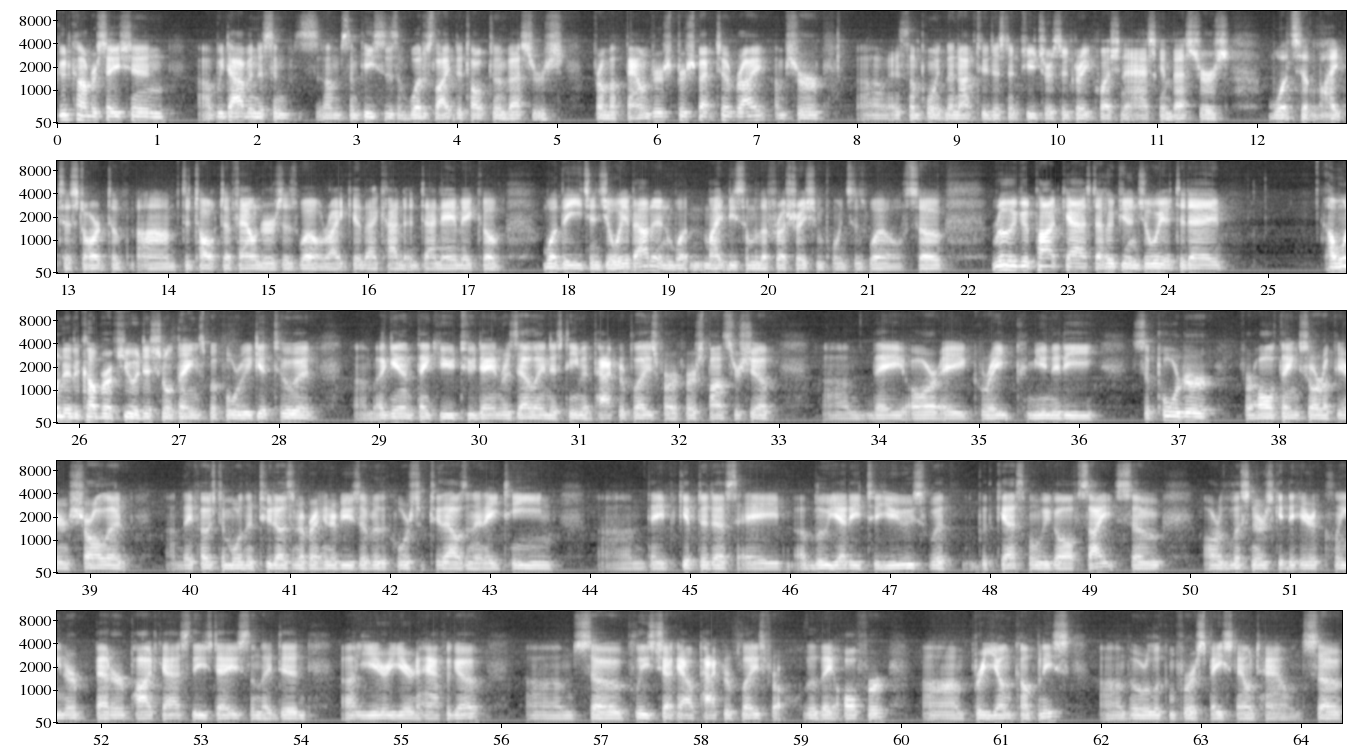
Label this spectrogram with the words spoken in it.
good conversation. Uh, we dive into some, some some pieces of what it's like to talk to investors from a founder's perspective right? I'm sure uh, at some point in the not too distant future it's a great question to ask investors what's it like to start to um, to talk to founders as well right? Get that kind of dynamic of what they each enjoy about it and what might be some of the frustration points as well. So really good podcast. I hope you enjoy it today I wanted to cover a few additional things before we get to it. Um, again, thank you to Dan Roselli and his team at Packard Place for our first sponsorship. Um, they are a great community supporter for all things startup here in Charlotte. Um, they've hosted more than two dozen of our interviews over the course of 2018. Um, they've gifted us a, a Blue Yeti to use with, with guests when we go off site. So our listeners get to hear cleaner, better podcasts these days than they did a year, a year and a half ago. Um, so please check out Packard Place for all that they offer um, for young companies um, who are looking for a space downtown. So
